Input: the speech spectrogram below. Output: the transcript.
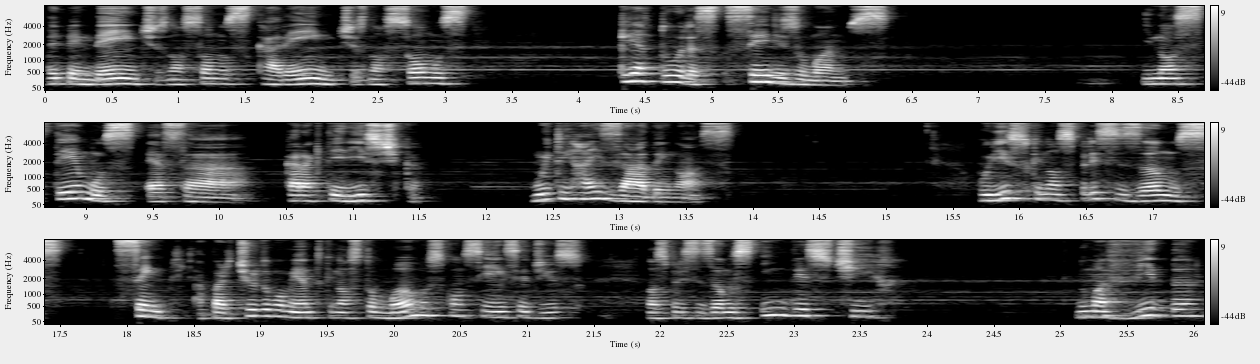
dependentes, nós somos carentes, nós somos criaturas, seres humanos. E nós temos essa característica muito enraizada em nós. Por isso que nós precisamos sempre, a partir do momento que nós tomamos consciência disso, nós precisamos investir numa vida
